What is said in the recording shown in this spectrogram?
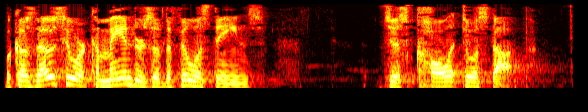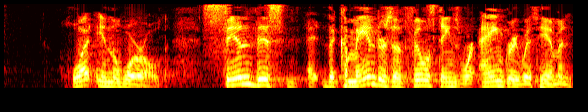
Because those who are commanders of the Philistines just call it to a stop. What in the world? Send this, the commanders of the Philistines were angry with him and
